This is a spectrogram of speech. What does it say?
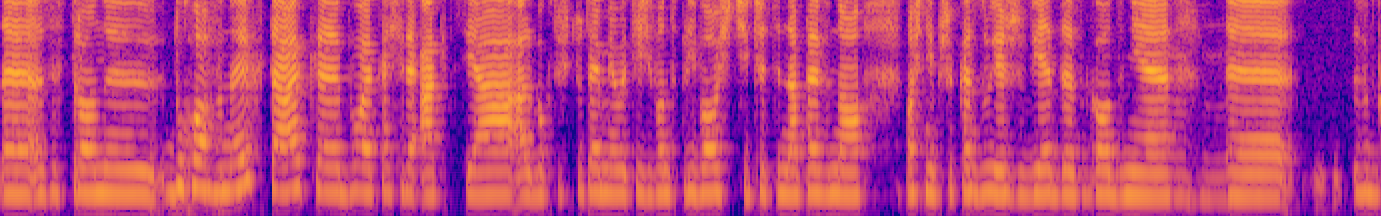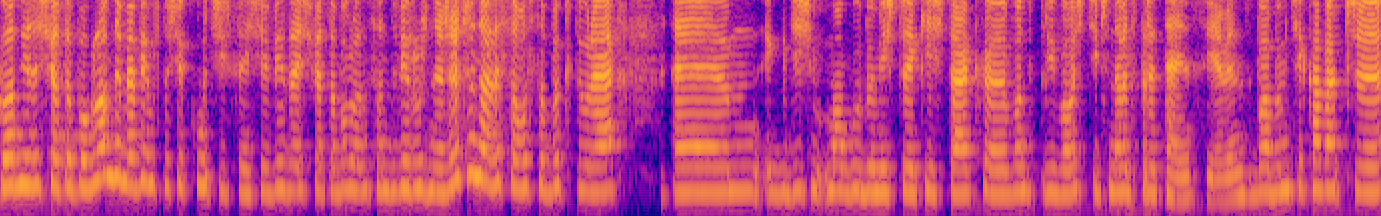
e, ze strony duchownych, tak, e, była jakaś reakcja, albo ktoś tutaj miał jakieś wątpliwości, czy ty na pewno właśnie przekazujesz wiedzę zgodnie, mhm. zgodnie ze światopoglądem. Ja wiem, że to się kłóci, w sensie wiedza i światopogląd są dwie różne rzeczy, no ale są osoby, które gdzieś mogłyby mieć tu jakieś tak wątpliwości, czy nawet pretensje, więc byłabym ciekawa, czy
